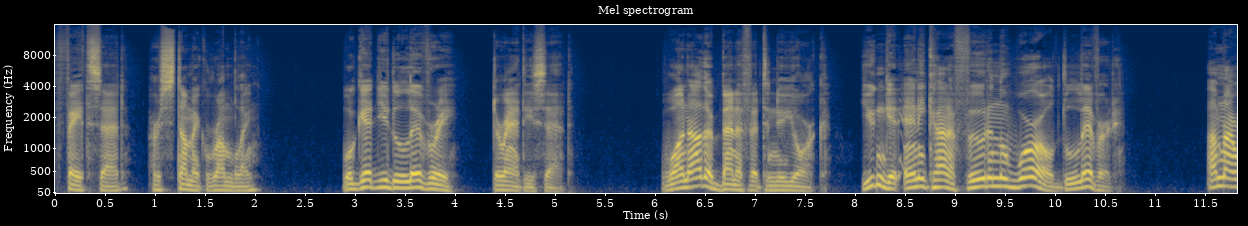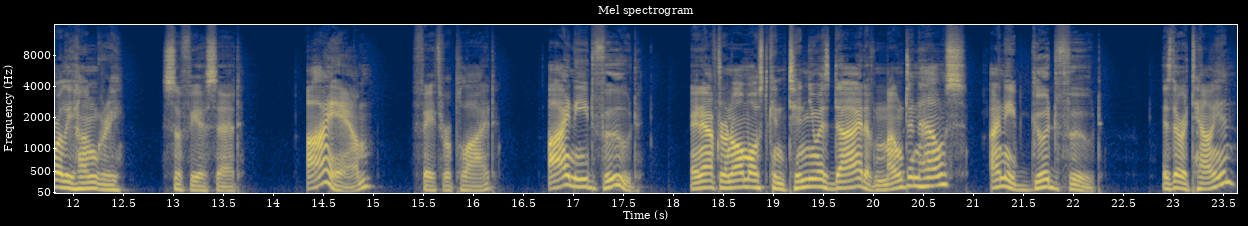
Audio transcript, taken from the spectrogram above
Faith said, her stomach rumbling. We'll get you delivery, Durante said. One other benefit to New York you can get any kind of food in the world delivered. I'm not really hungry, Sophia said. I am, Faith replied. I need food. And after an almost continuous diet of Mountain House, I need good food. Is there Italian?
